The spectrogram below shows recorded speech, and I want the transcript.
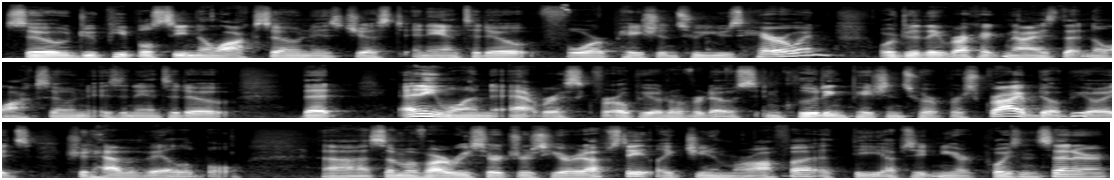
So, do people see naloxone as just an antidote for patients who use heroin, or do they recognize that naloxone is an antidote that anyone at risk for opioid overdose, including patients who are prescribed opioids, should have available. Uh, some of our researchers here at Upstate, like Jeanna Marraffa at the Upstate New York Poison Center,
